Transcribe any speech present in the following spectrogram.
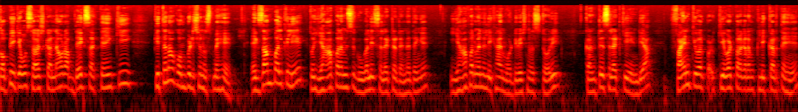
टॉपिक है वो सर्च करना है और आप देख सकते हैं कि कितना कंपटीशन उसमें है। एग्ज़ाम्पल के लिए तो यहाँ पर हम इसे गूगल ही सेलेक्टेड रहने देंगे। यहाँ पर मैंने लिखा है मोटिवेशनल स्टोरी कंट्री सेलेक्ट की इंडिया फाइन कीवर्ड पर कीवर्ड पर अगर हम क्लिक करते हैं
